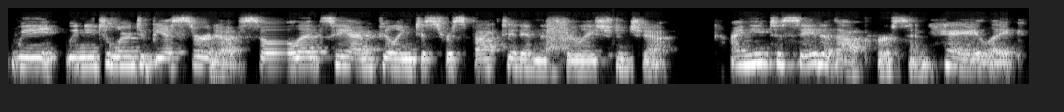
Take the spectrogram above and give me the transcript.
we, we need to learn to be assertive. So, let's say I'm feeling disrespected in this relationship. I need to say to that person, hey, like,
